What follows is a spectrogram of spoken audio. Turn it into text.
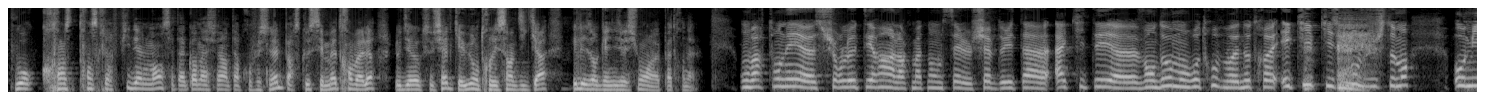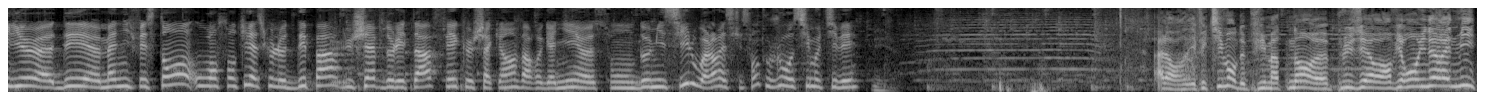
pour transcrire fidèlement cet accord national interprofessionnel parce que c'est mettre en valeur le dialogue social qu'il y a eu entre les syndicats et les organisations euh, patronales. On va retourner euh, sur le terrain, alors que maintenant on le sait, le chef de l'État a quitté euh, Vendôme. On retrouve euh, notre équipe qui se trouve justement au milieu des manifestants. Où en sont-ils? Est-ce que le départ du chef de l'État fait que chacun va regagner son domicile? Ou alors est-ce qu'ils sont toujours aussi motivés? Alors effectivement, depuis maintenant euh, plusieurs, environ une heure et demie,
